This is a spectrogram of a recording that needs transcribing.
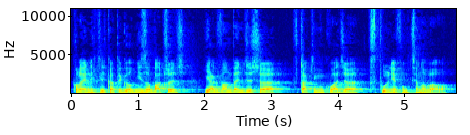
kolejnych kilka tygodni zobaczyć, jak Wam będzie się w takim układzie wspólnie funkcjonowało.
